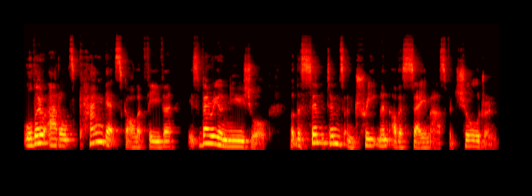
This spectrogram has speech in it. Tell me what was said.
Although adults can get scarlet fever, it's very unusual, but the symptoms and treatment are the same as for children.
